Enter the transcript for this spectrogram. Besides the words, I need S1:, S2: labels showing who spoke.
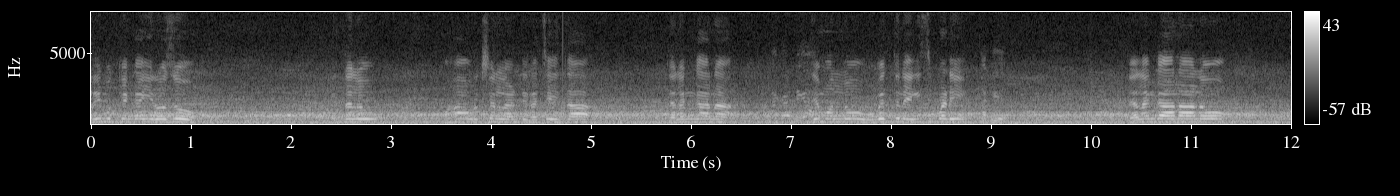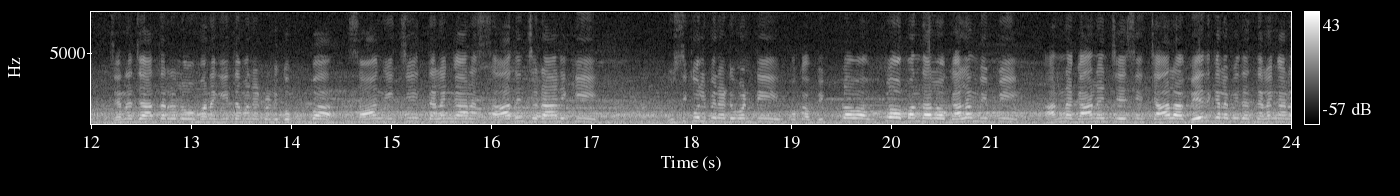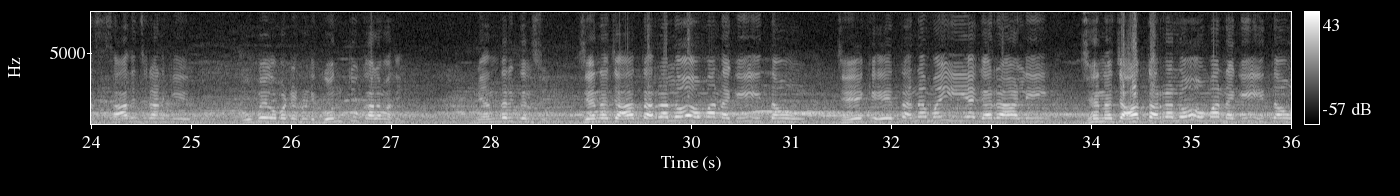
S1: మరీ ముఖ్యంగా ఈరోజు పెద్దలు మహావృక్షం లాంటి రచయిత తెలంగాణ ఉద్యమంలో ఉవ్వెత్తున ఎగిసిపడి తెలంగాణలో జనజాతరలో మన గీతం అనేటువంటి గొప్ప సాంగ్ ఇచ్చి తెలంగాణ సాధించడానికి ఉసికొల్పినటువంటి ఒక విప్లవ విప్లవ పందాలో గలం విప్పి అన్న గానం చేసి చాలా వేదికల మీద తెలంగాణ సాధించడానికి ఉపయోగపడేటువంటి గొంతు కలం అది. మీ అందరికీ తెలుసు. జనజాతరలో మన గీతం జయకేతనమయ్య ఎగరాలి జనజాతరలో మన గీతం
